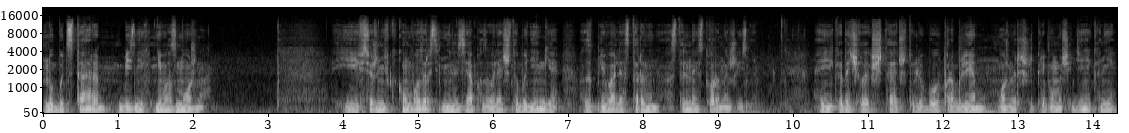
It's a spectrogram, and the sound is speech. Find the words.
но быть старым без них невозможно. И все же ни в каком возрасте нельзя позволять, чтобы деньги затмевали остальные стороны жизни. И когда человек считает, что любую проблему можно решить при помощи денег, они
